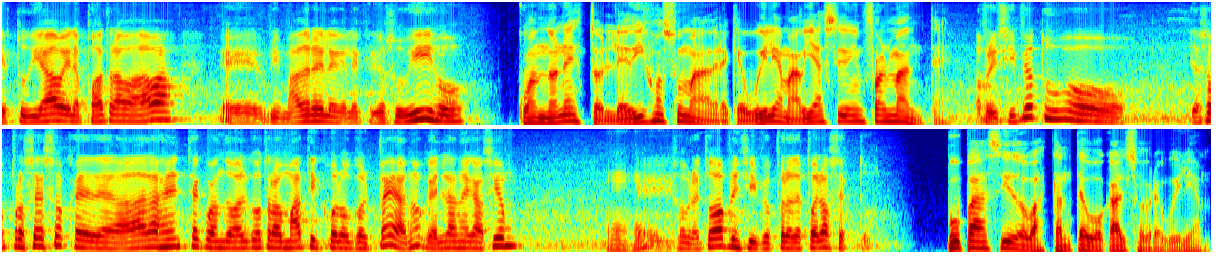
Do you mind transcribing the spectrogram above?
estudiaba y la esposa trabajaba, eh, mi madre le, le crió su hijo. Cuando Néstor le dijo a su madre que William había sido informante, al principio tuvo de esos procesos que le da a la gente cuando algo traumático lo golpea, ¿no? que es la negación, eh, sobre todo al principio, pero después lo aceptó. Pupa ha sido bastante vocal sobre William.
